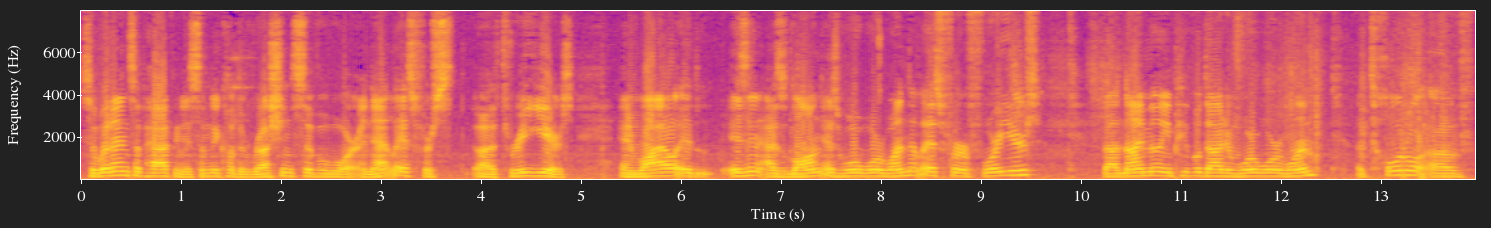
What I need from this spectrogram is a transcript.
So what ends up happening is something called the Russian Civil War, and that lasts for uh, three years. And while it isn't as long as World War One that lasts for four years, about nine million people died in World War One. A total of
